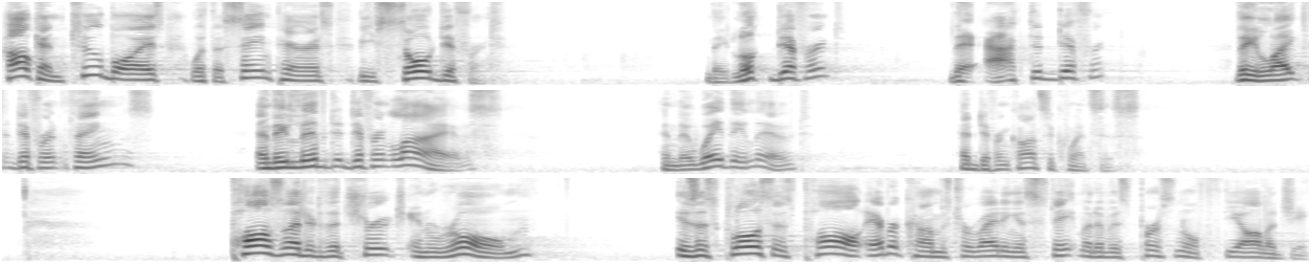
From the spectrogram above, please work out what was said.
How can two boys with the same parents be so different? They looked different, they acted different, they liked different things, and they lived different lives and the way they lived had different consequences. Paul's letter to the church in Rome is as close as Paul ever comes to writing a statement of his personal theology.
